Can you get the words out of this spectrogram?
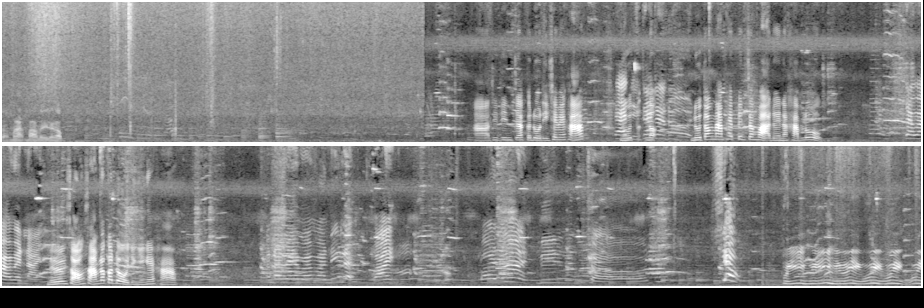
สามารถมากเลยนะครับ อ่าที่จินจะกระโดดอีกใช่ไหมครับ หนู หนูหนูต้องนับให้เป็นจังหวะด้วยนะครับ ลูกจะมาเป็นไหนหนึ่งสองสามแล้วก็โดดอย่างนี้ไงครับอะไรไว้มานี่แหละไปไปเลยหนึ่งสองเชี่ยวอุ้ยอุ้ยอุ้ยอุ้ยอุ้ยอุ้ย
